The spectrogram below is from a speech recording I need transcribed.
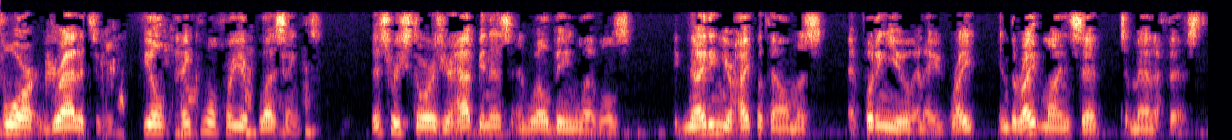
Four, gratitude. Feel thankful for your blessings. This restores your happiness and well-being levels, igniting your hypothalamus and putting you in a right, in the right mindset to manifest.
